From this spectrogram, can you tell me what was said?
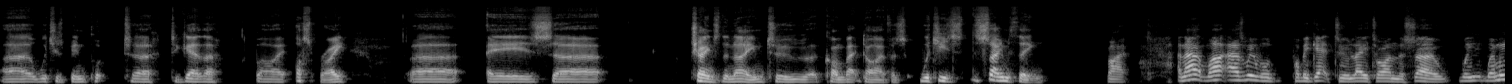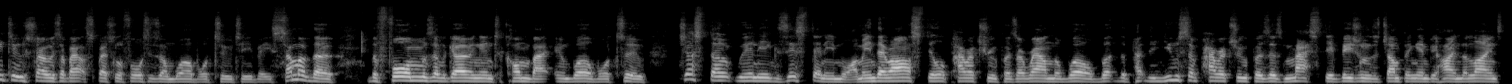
uh, which has been put uh, together by Osprey, uh, is changed the name to Combat Divers, which is the same thing. Right. And that, well, as we will probably get to later on the show, we when we do shows about special forces on World War II TV, some of the the forms of going into combat in World War II just don't really exist anymore. I mean, there are still paratroopers around the world, but the the use of paratroopers as mass divisions jumping in behind the lines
